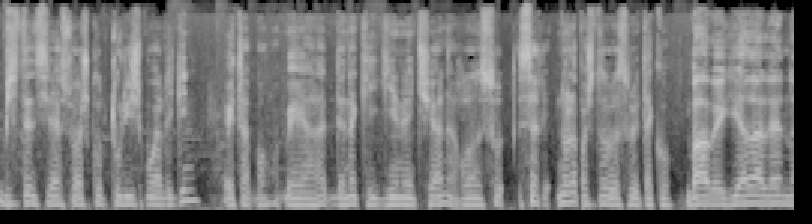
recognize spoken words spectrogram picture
biziten zira zu asko turismoarekin, eta bon, behar, denak egien etxean, zer, nola pasatu da zuretako? Ba, begia da lehen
